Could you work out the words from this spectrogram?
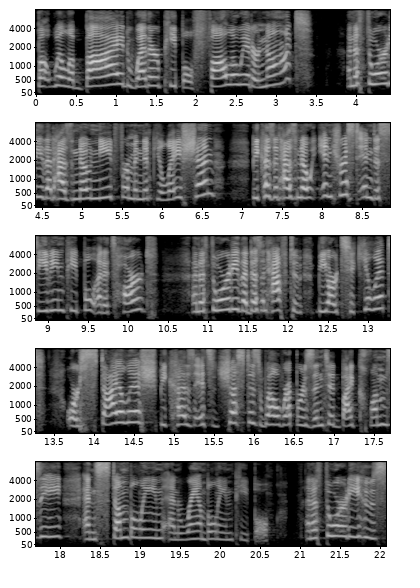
but will abide whether people follow it or not. An authority that has no need for manipulation because it has no interest in deceiving people at its heart. An authority that doesn't have to be articulate or stylish because it's just as well represented by clumsy and stumbling and rambling people. An authority whose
